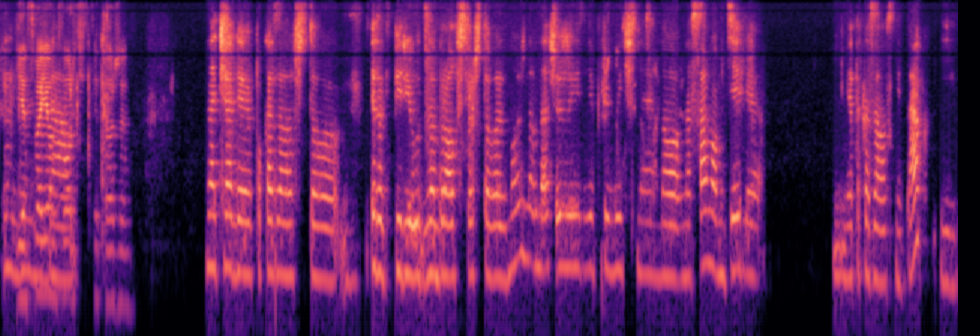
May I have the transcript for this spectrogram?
и о своем да. творчестве тоже. Вначале показалось, что этот период забрал все, что возможно в нашей жизни привычное, но на самом деле это казалось не так, и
